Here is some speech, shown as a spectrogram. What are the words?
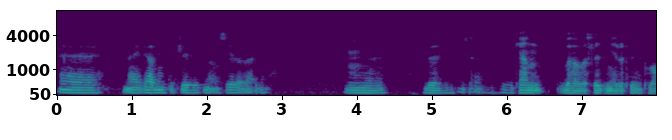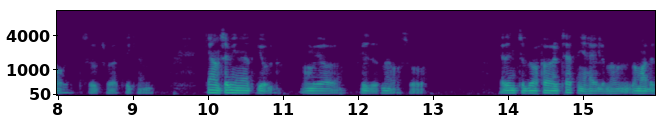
Eh, nej, vi hade inte flyget med oss hela vägen. Mm, det, det kan behövas lite mer rutin på laget så tror jag att vi kan kanske vinna ett guld om vi har flytet med oss. Och vi hade inte så bra förutsättningar heller men de hade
